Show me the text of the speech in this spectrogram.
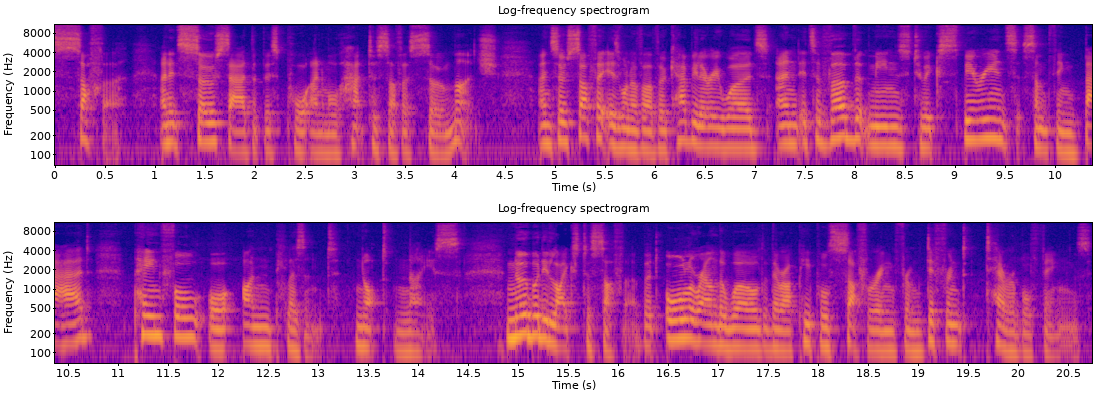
suffer. And it's so sad that this poor animal had to suffer so much. And so, suffer is one of our vocabulary words, and it's a verb that means to experience something bad, painful, or unpleasant, not nice. Nobody likes to suffer, but all around the world there are people suffering from different terrible things.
